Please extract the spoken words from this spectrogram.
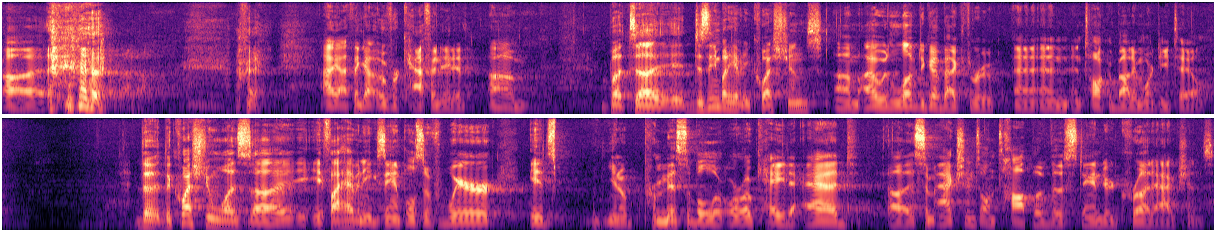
uh, I, I think I over caffeinated. Um, but uh, does anybody have any questions? Um, I would love to go back through and, and, and, talk about in more detail. The, the question was uh, if I have any examples of where it's you know, permissible or, or okay to add uh, some actions on top of those standard CRUD actions.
